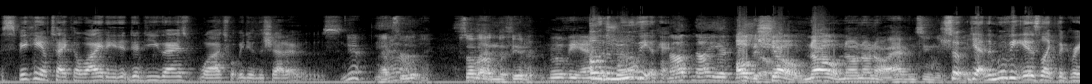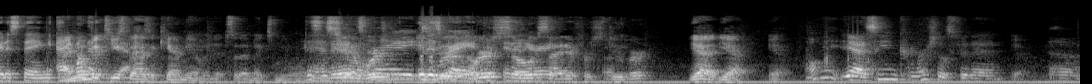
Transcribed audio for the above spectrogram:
speaking of Taika Waititi, did, did you guys watch What We Do in the Shadows? Yeah, Yeah. absolutely. Saw that in the theater. Movie and Oh, the show? movie. Okay. Not, not yet. Oh, the show. No, no, no, no. I haven't seen the show. So yeah, the movie is like the greatest thing. And I know one of- Batista yeah. has a cameo in it, so that makes me want. This to is It Yeah, is we're, great. It is we're, great. We're It is so great. excited for Stuber. Yeah, yeah, yeah, Oh, yeah, I've seen commercials for that. yeah. Uh,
